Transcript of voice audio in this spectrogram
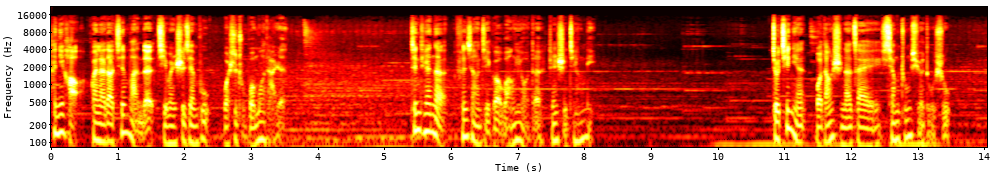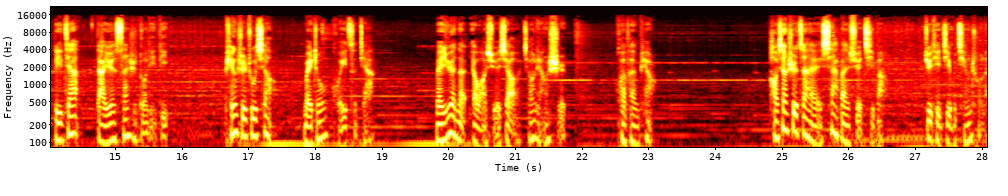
嗨，你好，欢迎来到今晚的奇闻事件部，我是主播莫大人。今天呢，分享几个网友的真实经历。九七年，我当时呢在乡中学读书，离家大约三十多里地，平时住校，每周回一次家，每月呢要往学校交粮食，换饭票。好像是在下半学期吧，具体记不清楚了。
